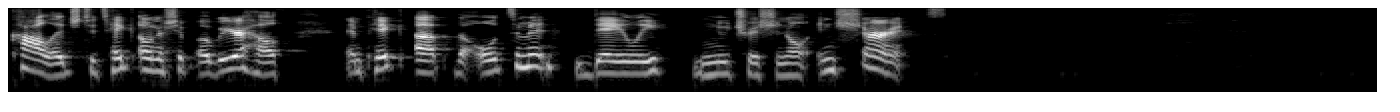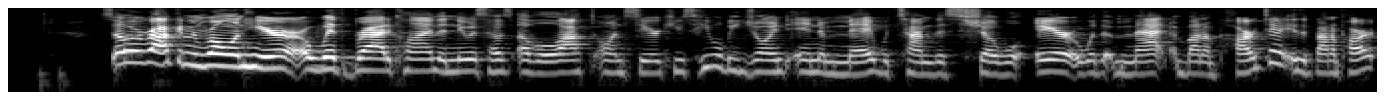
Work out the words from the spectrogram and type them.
college to take ownership over your health and pick up the ultimate daily nutritional insurance. So we're rocking and rolling here with Brad Klein, the newest host of Locked on Syracuse. He will be joined in May, with time this show will air with Matt Bonaparte. Is it Bonaparte?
